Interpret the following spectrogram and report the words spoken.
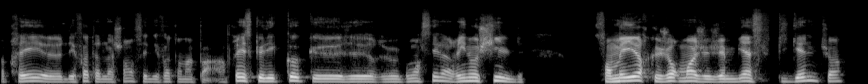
Après, euh, des fois, tu as de la chance et des fois, tu n'en as pas. Après, est-ce que les coques, euh, comment c'est là, Rhino Shield, sont meilleures que genre, moi, j'aime bien Spigen, tu vois.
